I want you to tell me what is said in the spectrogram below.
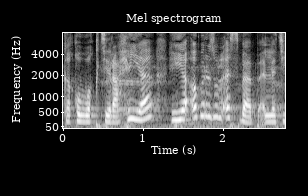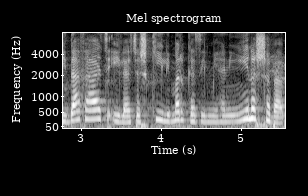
كقوة اقتراحية هي أبرز الأسباب التي دفعت إلى تشكيل مركز المهنيين الشباب.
